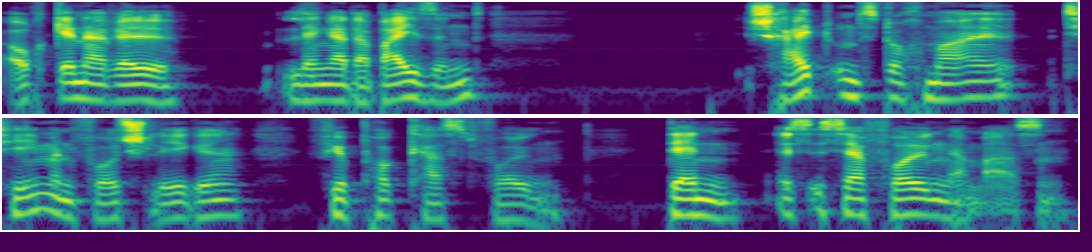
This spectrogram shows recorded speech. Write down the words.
auch generell länger dabei sind. Schreibt uns doch mal Themenvorschläge für Podcast-Folgen. Denn es ist ja folgendermaßen.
